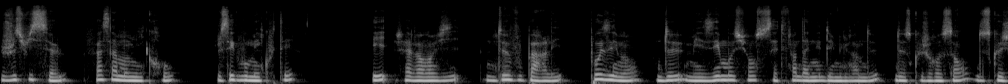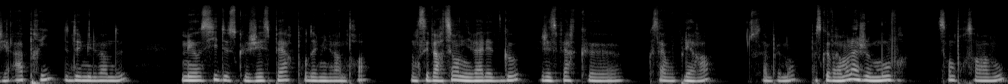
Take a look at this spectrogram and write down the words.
je suis seule face à mon micro. Je sais que vous m'écoutez et j'avais envie de vous parler posément de mes émotions sur cette fin d'année 2022, de ce que je ressens, de ce que j'ai appris de 2022, mais aussi de ce que j'espère pour 2023. Donc c'est parti, on y va, let's go. J'espère que, ça vous plaira, tout simplement. Parce que vraiment là, je m'ouvre 100% à vous.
